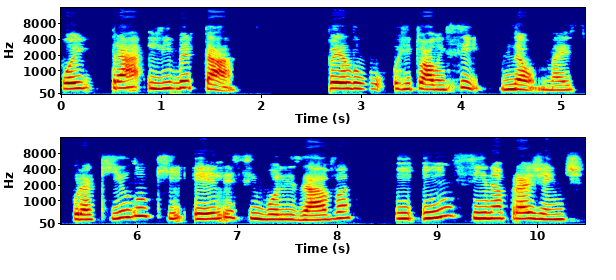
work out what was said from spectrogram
foi para libertar, pelo ritual em si? Não, mas por aquilo que ele simbolizava e ensina para gente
